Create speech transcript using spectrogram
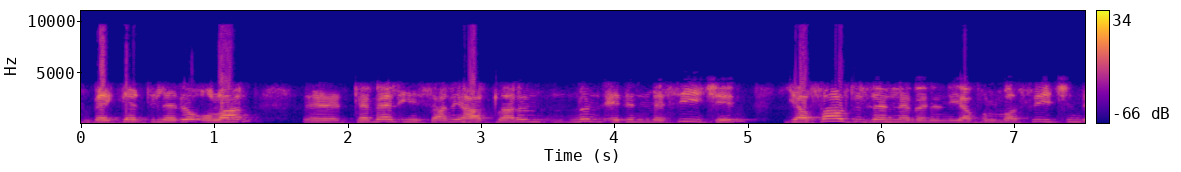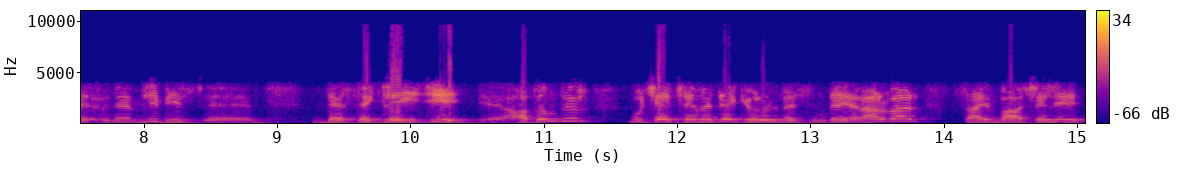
beklentileri olan e, temel insani haklarının edinmesi için yasal düzenlemenin yapılması için de önemli bir e, destekleyici e, adımdır. Bu çerçevede görülmesinde yarar var. Sayın Bahçeli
